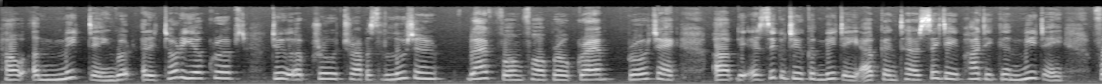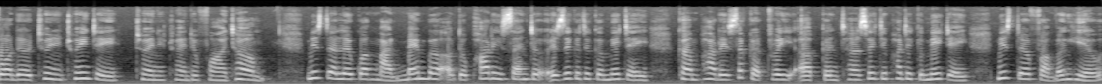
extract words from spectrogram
held a meeting with editorial groups to approve draft solution platform for program project of the Executive Committee of Cần Thơ City Party Committee for the 2020-2025 term. Mr. Lê Quang Mạnh, member of the Party Center Executive Committee, come Party Secretary of Cần Thơ City Party Committee, Mr. Phạm Văn Hiểu,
